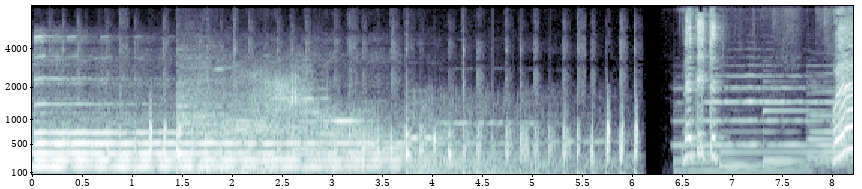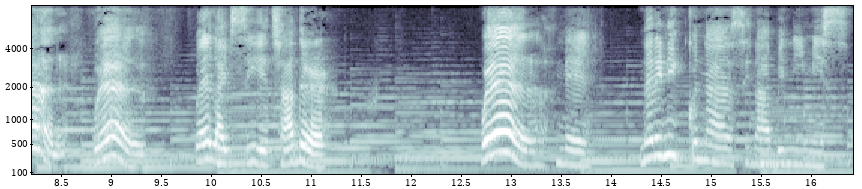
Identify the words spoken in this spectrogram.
Nandito... well, I see each other. Well, ne, narinig ko na sinabi ni Miss,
